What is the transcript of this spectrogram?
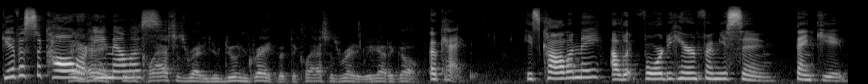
Give us a call or Hey, hey, email the us. The class is ready. You're doing great, but the class is ready. We gotta go. Okay. He's calling me. I look forward to hearing from you soon. Thank you.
